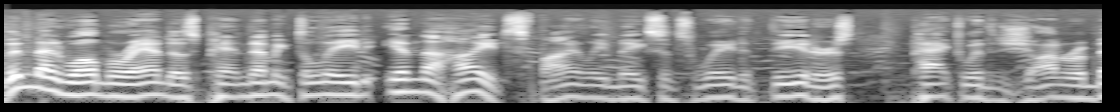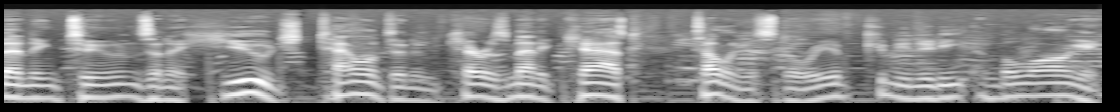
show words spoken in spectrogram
Lin Manuel Miranda's pandemic delayed In the Heights finally makes its way to theaters, packed with genre bending tunes and a huge, talented, and charismatic cast telling a story of community and belonging.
